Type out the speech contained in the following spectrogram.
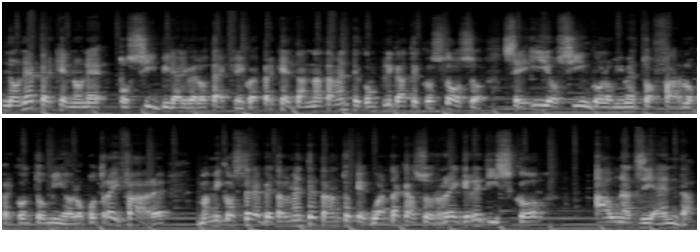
non è perché non è possibile a livello tecnico, è perché è dannatamente complicato e costoso. Se io singolo mi metto a farlo per conto mio, lo potrei fare, ma mi costerebbe talmente tanto che guarda caso regredisco a un'azienda.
